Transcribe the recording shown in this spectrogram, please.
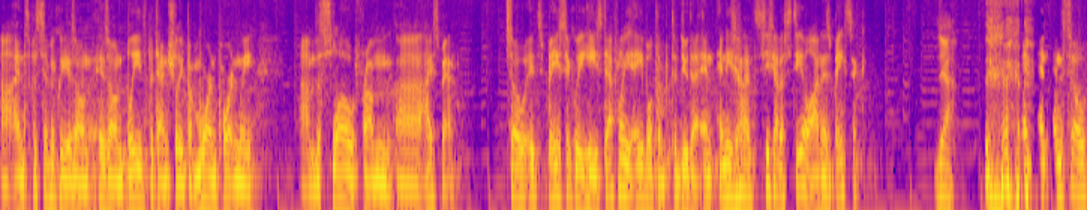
uh, and specifically his own his own bleeds potentially, but more importantly, um, the slow from uh, Iceman. So it's basically he's definitely able to, to do that, and, and he's got a he's got a steal on his basic. Yeah. and, and, and so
